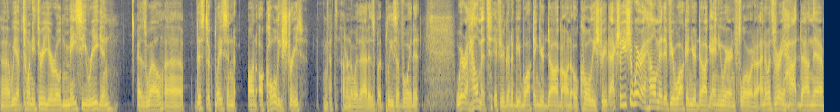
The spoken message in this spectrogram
Uh, we have 23 year old Macy Regan as well. Uh, this took place in on Ocoee Street. That's, I don't know where that is, but please avoid it. Wear a helmet if you're going to be walking your dog on Ocoee Street. Actually, you should wear a helmet if you're walking your dog anywhere in Florida. I know it's very hot down there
